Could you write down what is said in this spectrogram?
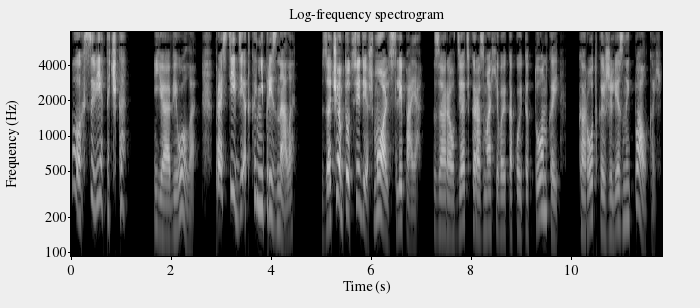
«Ох, Светочка!» «Я Виола». «Прости, детка, не признала. «Зачем тут сидишь, моль слепая?» – заорал дядька, размахивая какой-то тонкой, короткой железной палкой.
